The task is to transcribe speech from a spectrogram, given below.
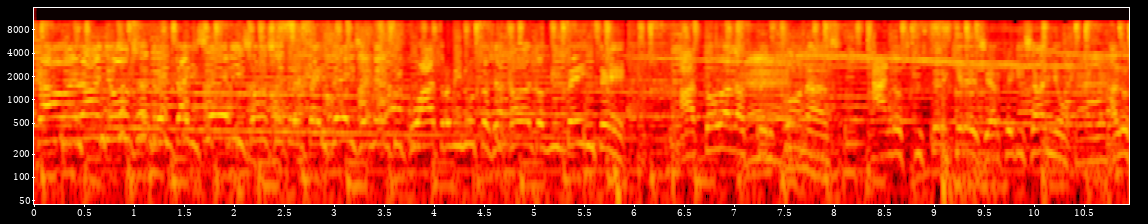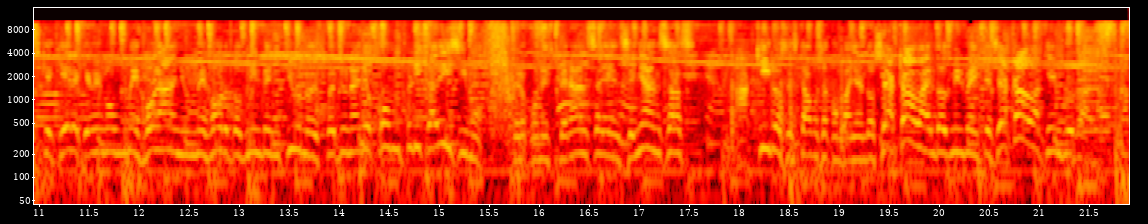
acaba el año 11.36, 11.36 en 24 minutos, se acaba el 2020. A todas las personas a los que usted le quiere desear feliz año, a los que quiere que venga un mejor año, un mejor 2021 después de un año complicadísimo, pero con esperanza y enseñanzas, aquí los estamos acompañando. Se acaba el 2020, se acaba aquí en Blue Radio.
